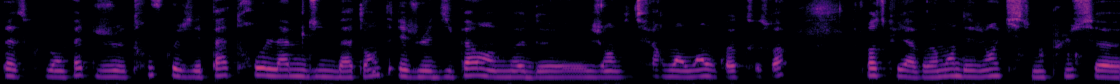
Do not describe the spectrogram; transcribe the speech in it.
parce que fait, je trouve que j'ai pas trop l'âme d'une battante et je le dis pas en mode euh, j'ai envie de faire moins moins ou quoi que ce soit. Je pense qu'il y a vraiment des gens qui sont plus euh,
